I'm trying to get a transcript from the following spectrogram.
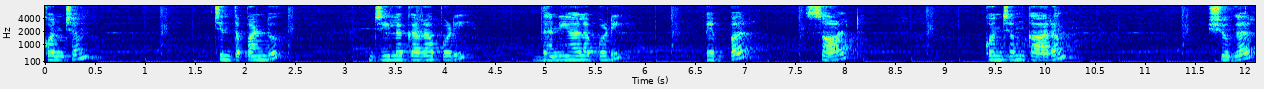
కొంచెం చింతపండు జీలకర్ర పొడి ధనియాల పొడి పెప్పర్ సాల్ట్ కొంచెం కారం షుగర్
